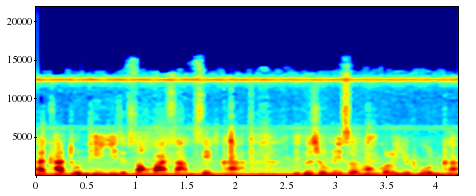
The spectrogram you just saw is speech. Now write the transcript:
ตัดขาดทุนที่ 22 บาท 30 ค่ะปิดประชุมในส่วนของกลยุทธ์หุ้นค่ะ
